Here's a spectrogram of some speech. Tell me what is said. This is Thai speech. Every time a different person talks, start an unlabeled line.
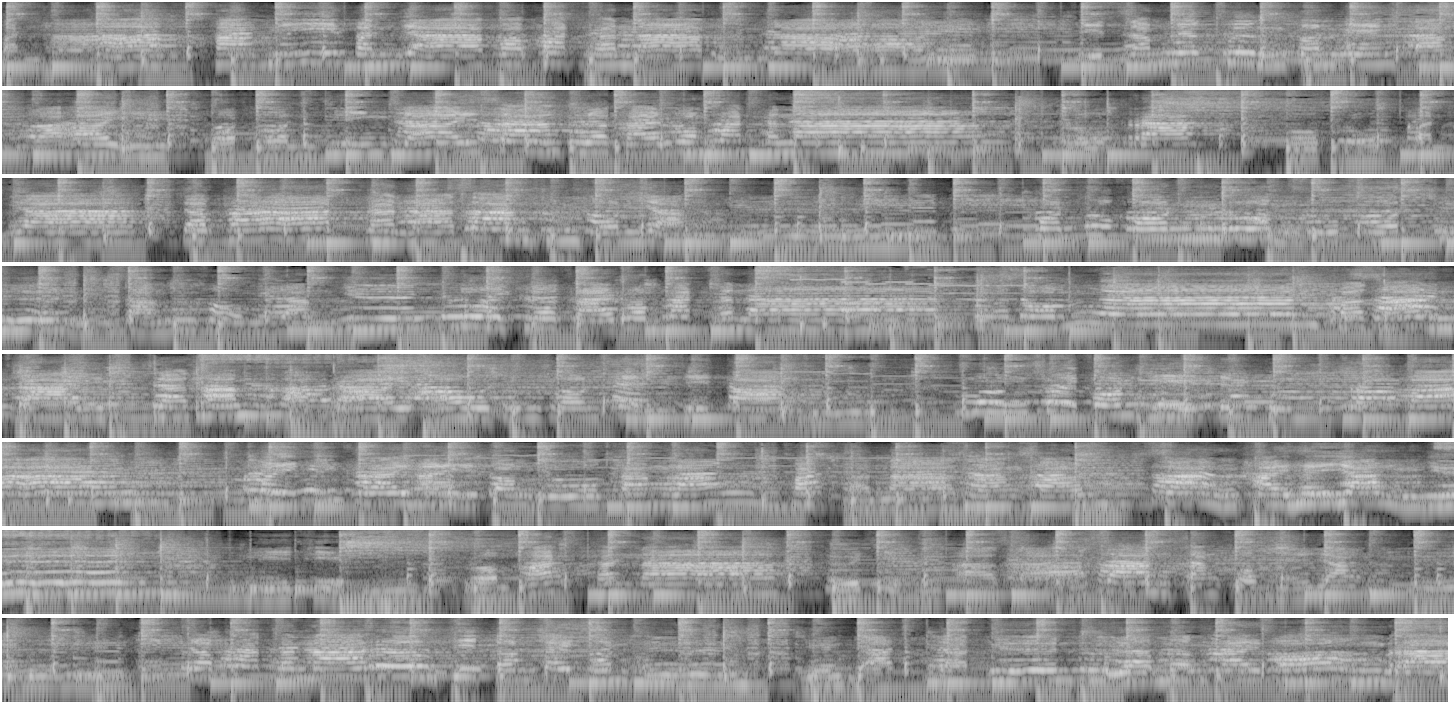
ปัญหา หากมีปัญญาก็พัฒนาขึ้นได้ จิตสำนึกพึ่งตนเองตั้งไว้อดทนนิ่งใจสร้างเครือข่ายรวมพัฒนาปลูกรักผู้ปลูกปัญญา จะพัฒนาสร้างชุมชนอย่างยืนคนทุกคนร่วมสุขสดชื่นสังคมยั่งยืนด้วยเครือข่ายรวมพัฒนาผสมงานประสานใจจะทำอะไรเอาชุมชนเป็นที่ตั้ง ช่วยคนที่เป็นกลุ่มเปราะบางไม่ทิ้งใครให้ต้องอยู่ข้างหลัง พัฒนาสร้างสรรค์สร้างไทยให้ยั่งยืน มีจิตรวมพัฒนา คือจิตอาสาสร้างสังคมให้ยั่งยืน จะพัฒนาเริ่มที่ตนใจคนอื่น ยืนหยัดหยัดยืนเพื่อเมืองไทยของเรา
